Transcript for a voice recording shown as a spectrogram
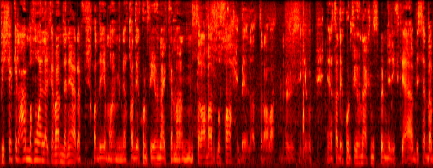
بشكل عام هو هلا كمان بدنا نعرف قضية مهمة قد يكون في هناك كمان اضطرابات مصاحبة للاضطرابات النرجسيه يعني قد يكون في هناك نسبة من الاكتئاب بسبب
